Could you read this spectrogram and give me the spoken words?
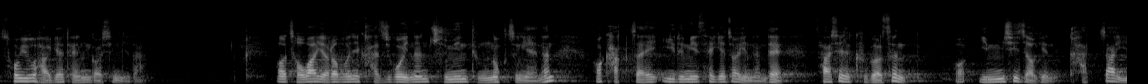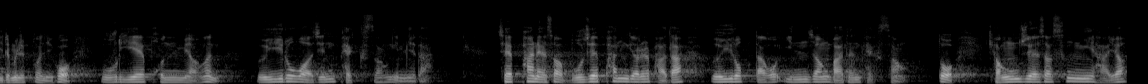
소유하게 된 것입니다. 어, 저와 여러분이 가지고 있는 주민등록증에는 어, 각자의 이름이 새겨져 있는데 사실 그것은 어, 임시적인 가짜 이름일 뿐이고 우리의 본명은 의로워진 백성입니다. 재판에서 무죄 판결을 받아 의롭다고 인정받은 백성, 또 경주에서 승리하여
